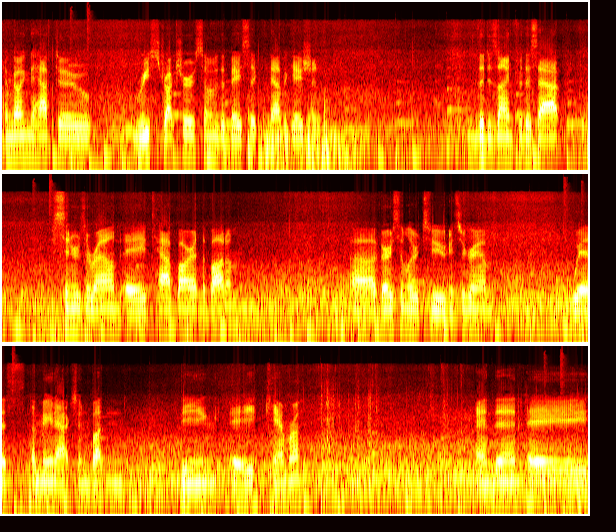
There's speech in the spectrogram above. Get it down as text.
I'm going to have to restructure some of the basic navigation. The design for this app centers around a tab bar at the bottom, uh, very similar to Instagram, with a main action button being a camera and then a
